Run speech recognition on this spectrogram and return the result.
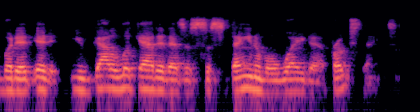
but it, it you've got to look at it as a sustainable way to approach things.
